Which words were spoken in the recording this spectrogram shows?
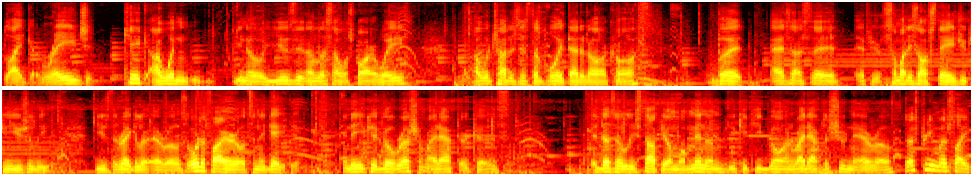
like rage kick. I wouldn't, you know, use it unless I was far away. I would try to just avoid that at all costs. But as I said, if somebody's off stage, you can usually use the regular arrows or the fire arrow to negate it. And then you could go rush them right after because it doesn't really stop your momentum. You can keep going right after shooting the arrow. That's pretty much like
